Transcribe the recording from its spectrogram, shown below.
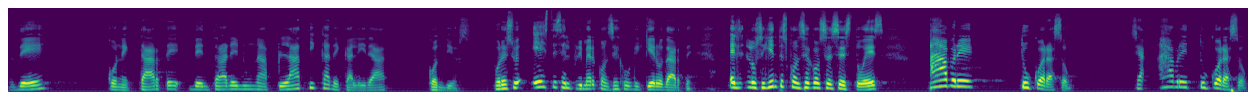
de conectarte, de entrar en una plática de calidad con Dios. Por eso este es el primer consejo que quiero darte. los siguientes consejos es esto, es abre tu corazón. O sea, abre tu corazón.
